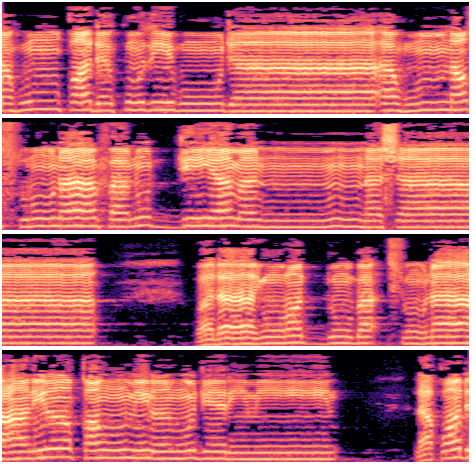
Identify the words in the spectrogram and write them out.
أنهم قد كذبوا جاءهم نصرنا فنجي من نشاء ولا يرد بأسنا عن القوم المجرمين لقد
